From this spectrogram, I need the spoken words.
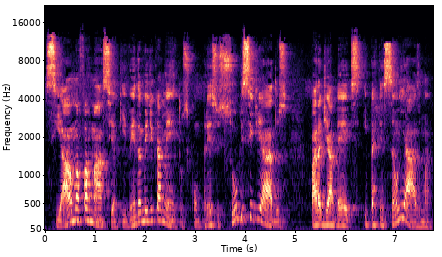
se há uma farmácia que venda medicamentos com preços subsidiados para diabetes, hipertensão e asma,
